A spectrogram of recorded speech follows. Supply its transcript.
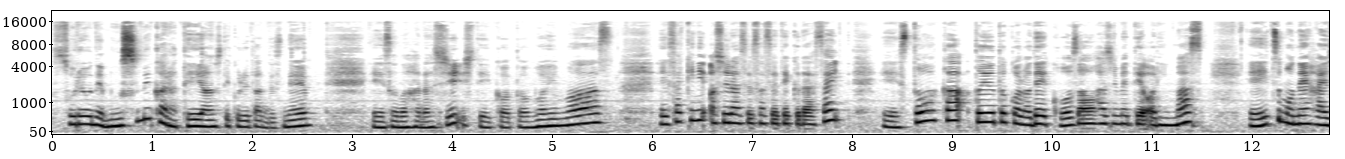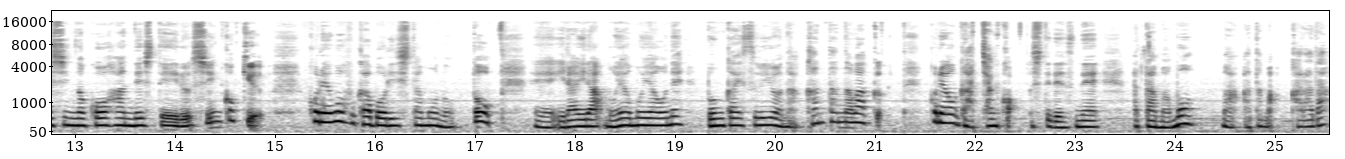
それをね娘から提案してくれたんですね、えー、その話していこうと思います、えー、先にお知らせさせてください、えー、ストア化というところで講座を始めております、えいつもね配信の後半でしている深呼吸。これを深掘りしたものと、えイライラモヤモヤをね分解するような簡単なワーク。これをガッチャンコしてですね頭もまあ、頭体？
